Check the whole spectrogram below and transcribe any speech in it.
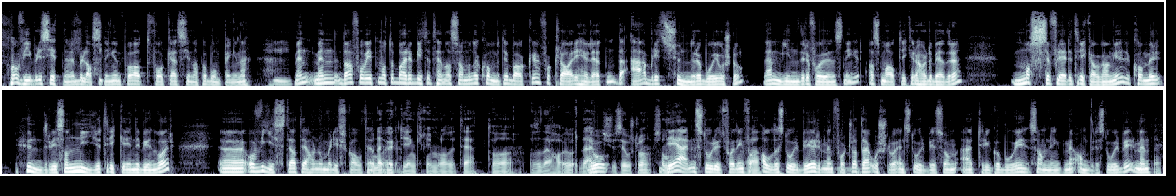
Og vi blir sittende med belastningen på at folk er sinna på bompengene. Mm. Men, men, da får vi på en måte bare bite tenna sammen og komme tilbake, forklare helheten. Det er blitt sunnere å bo i Oslo. Det er mindre forurensninger. Astmatikere har det bedre. Masse flere trikkeavganger. Det kommer hundrevis av nye trikker inn i byen vår. Uh, og viste at det har noe med livskvalitet å gjøre. Men det er økt gjengkriminalitet og altså det, har jo, det er jo, i Oslo? Som, det er en stor utfordring for ja. alle storbyer, men fortsatt er Oslo en storby som er trygg å bo i sammenlignet med andre storbyer. Men ja.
